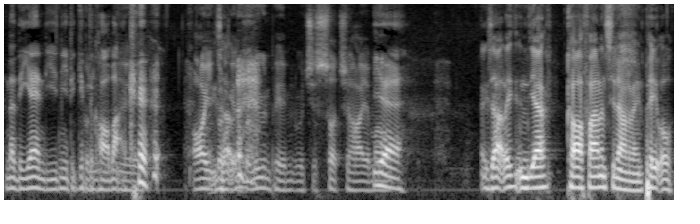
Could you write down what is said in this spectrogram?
and at the end, you need to give the car back. yeah. Or you got to get a balloon payment, which is such a high amount. yeah. Exactly, and yeah, car finance. You know what I mean? People,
